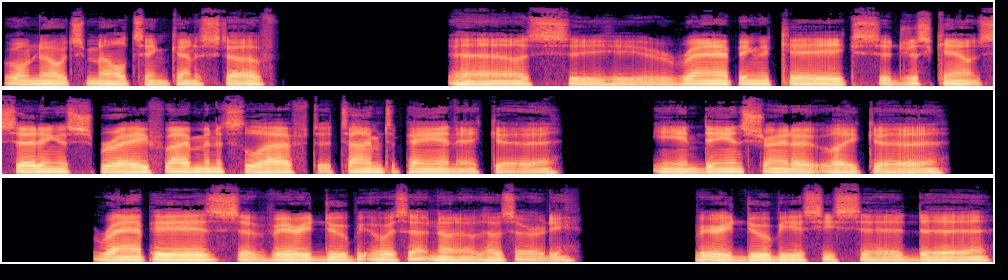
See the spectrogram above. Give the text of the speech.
Oh no, it's melting kind of stuff. Uh, let's see here. Wrapping the cakes. Uh, just count. Setting a spray. Five minutes left. Uh, time to panic. Uh, and Dan's trying to like uh, wrap his uh, very dubious. Oh, was that? No, no, that was already very dubious. He said. Uh,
